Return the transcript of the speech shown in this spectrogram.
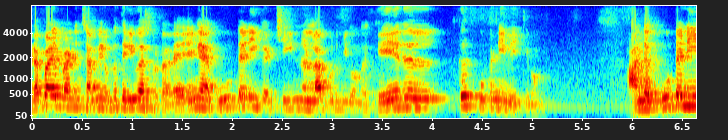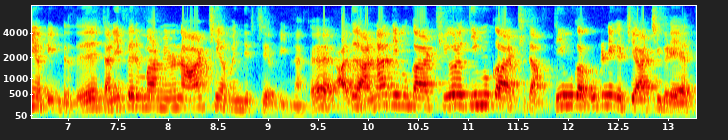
எடப்பாடி பழனிசாமி ரொம்ப தெளிவா சொல்றாரு. ஏங்க கூட்டணி கட்சின்னு நல்லா புரிஞ்சுக்கோங்க. தேர்தலுக்கு கூட்டணி வைக்கிறோம். அந்த கூட்டணி அப்படின்றது தனிப்பெரும்பான்மையுடன் ஆட்சி அமைஞ்சிருச்சு அப்படின்னாக்க அது அதிமுக ஆட்சியோ திமுக ஆட்சி தான் திமுக கூட்டணி கட்சி ஆட்சி கிடையாது.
